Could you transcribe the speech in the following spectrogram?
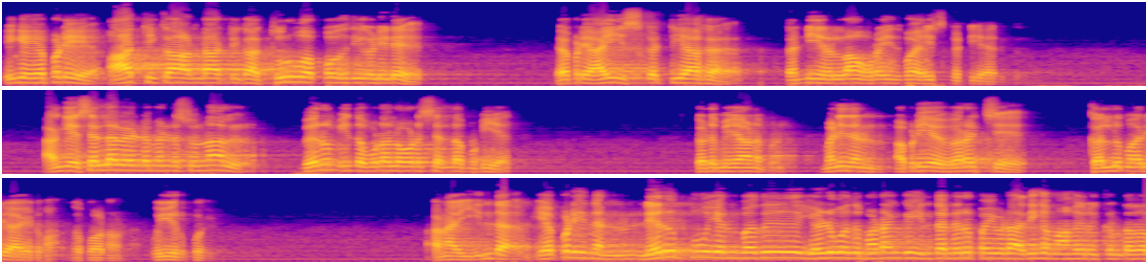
இங்கே எப்படி ஆர்டிகா அண்டார்டிகா துருவ பகுதிகளிலே எப்படி ஐஸ் கட்டியாக தண்ணீர் எல்லாம் உறைந்து போய் ஐஸ் கட்டியாக இருக்குது? அங்கே செல்ல வேண்டும் என்று சொன்னால் வெறும் இந்த உடலோடு செல்ல முடியாது. கடுமையான பணி. மனிதன் அப்படியே விரைச்சு கல் மாதிரி ஆயிடுவான் அங்கே போனோன்னு உயிர் போயிடும். ஆனால் இந்த எப்படி இந்த நெருப்பு என்பது எழுபது மடங்கு இந்த நெருப்பை விட அதிகமாக இருக்கின்றதோ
